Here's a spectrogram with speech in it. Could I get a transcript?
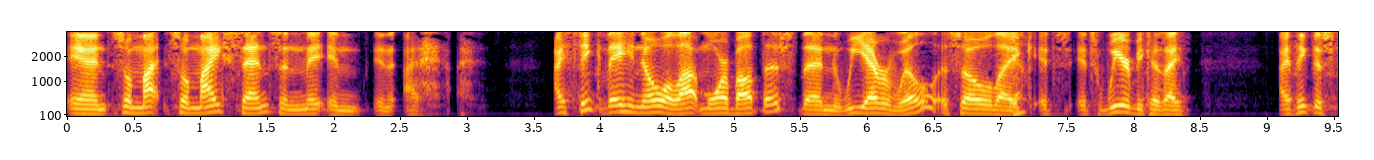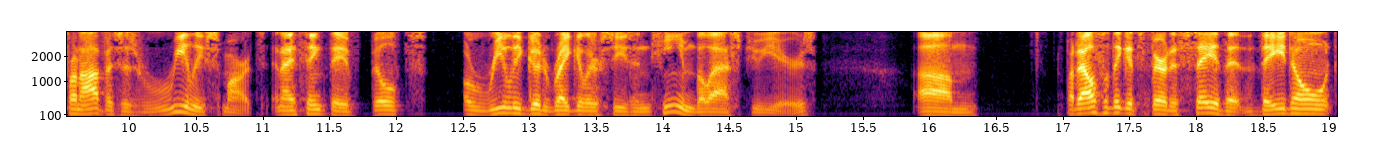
and so my so my sense and and, and I. I think they know a lot more about this than we ever will. So like it's it's weird because I I think this front office is really smart, and I think they've built a really good regular season team the last few years. Um, but I also think it's fair to say that they don't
